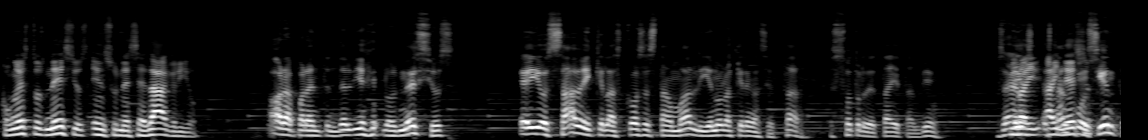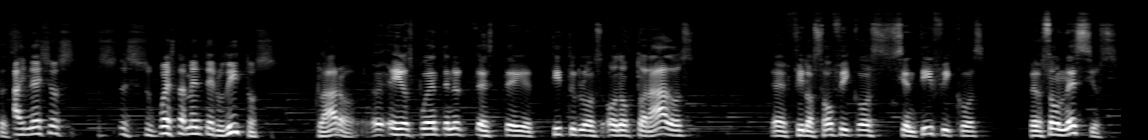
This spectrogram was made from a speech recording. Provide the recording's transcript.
con estos necios en su necedad, agrio? Ahora, para entender bien, los necios, ellos saben que las cosas están mal y ya no las quieren aceptar. Es otro detalle también. O sea, Pero ellos hay, necios, conscientes. hay necios s- supuestamente eruditos. Claro, eh, ellos pueden tener este, títulos o doctorados eh, filosóficos, científicos, pero son necios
